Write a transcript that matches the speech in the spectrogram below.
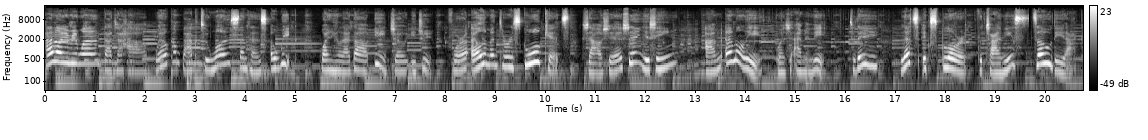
Hello everyone，大家好，Welcome back to One Sentence a Week，欢迎来到一周一句 For elementary school kids，小学生也行。I'm Emily，我是艾美丽。Today let's explore the Chinese zodiac。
